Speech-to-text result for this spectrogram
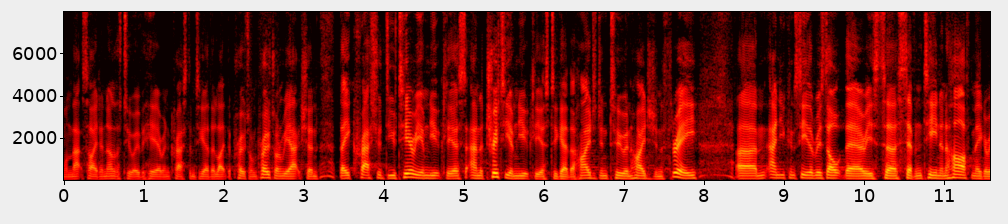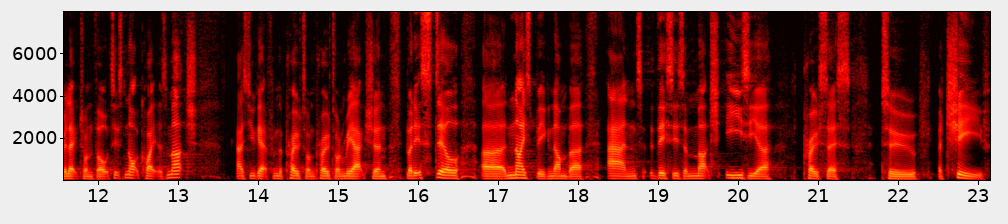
on that side, another two over here, and crash them together like the proton-proton reaction. They crash a deuterium nucleus and a tritium nucleus together, hydrogen 2 and hydrogen 3. Um, and you can see the result there is uh, 17.5 mega electron volts. It's not quite as much as you get from the proton-proton reaction, but it's still a nice big number, and this is a much easier process to achieve.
